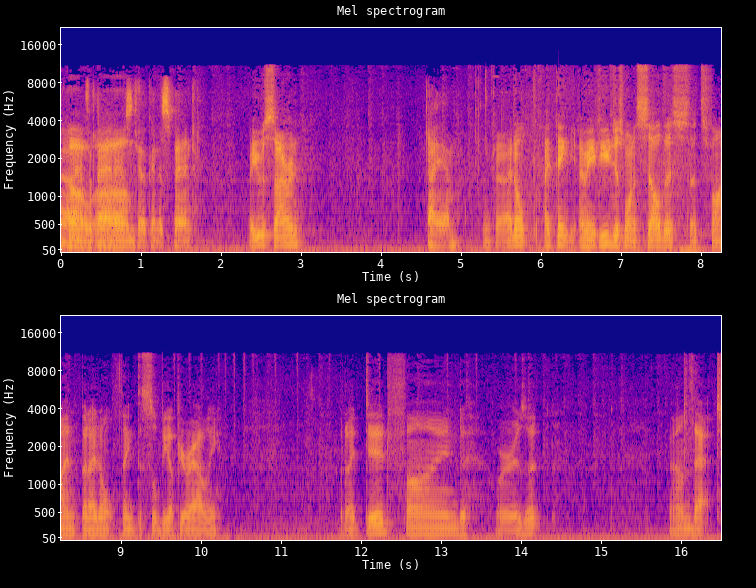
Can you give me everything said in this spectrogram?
Oh, I have a Oh, badass um, token to spend. Are you a siren? I am. Okay. I don't. I think. I mean, if you just want to sell this, that's fine. But I don't think this will be up your alley. But I did find. Where is it? Found that.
